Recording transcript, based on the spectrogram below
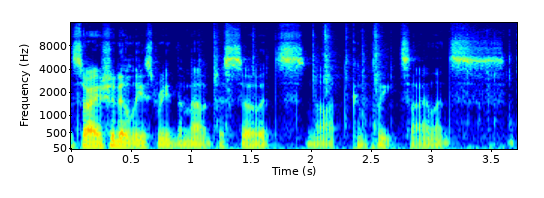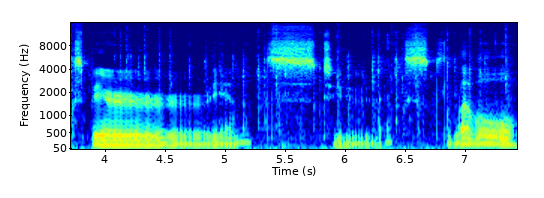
sorry, I should at least read them out just so it's not complete silence. Experience to next level.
